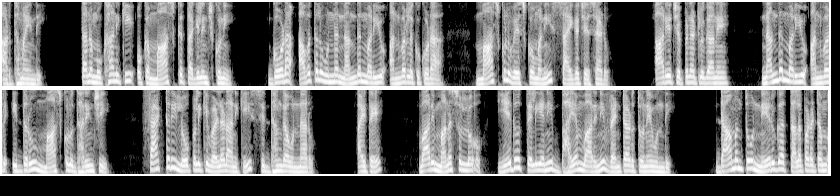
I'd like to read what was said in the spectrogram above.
అర్థమైంది. తన ముఖానికి ఒక మాస్క్ తగిలించుకుని గోడ అవతల ఉన్న నందన్ మరియు అన్వర్లకు కూడా మాస్కులు వేసుకోమని సైగ చేశాడు. ఆర్య చెప్పినట్లుగానే నందన్ మరియు అన్వర్ ఇద్దరూ మాస్కులు ధరించి ఫ్యాక్టరీ లోపలికి వెళ్ళడానికి సిద్ధంగా ఉన్నారు. అయితే వారి మనసుల్లో ఏదో తెలియని భయం వారిని వెంటాడుతూనే ఉంది. డామన్తో నేరుగా తలపడటం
